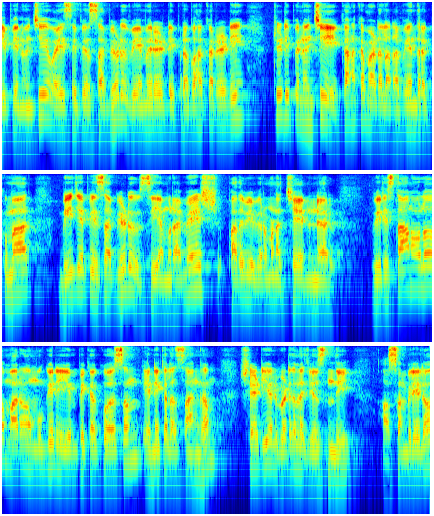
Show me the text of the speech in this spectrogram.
ఏపీ నుంచి వైసీపీ సభ్యుడు వేమిరెడ్డి ప్రభాకర్ రెడ్డి టీడీపీ నుంచి కనకమెడల రవీంద్ర కుమార్ బీజేపీ సభ్యుడు సీఎం రమేష్ పదవి విరమణ చేయనున్నారు. వీరి స్థానంలో మరో ముగ్గురి ఎంపిక కోసం ఎన్నికల సంఘం షెడ్యూల్ విడుదల చేసింది. అసెంబ్లీలో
